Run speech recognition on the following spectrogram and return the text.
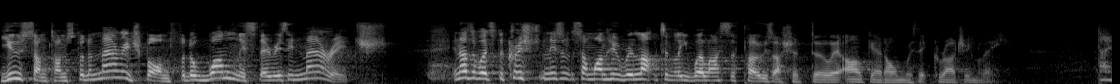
used sometimes for the marriage bond, for the oneness there is in marriage. In other words, the Christian isn't someone who reluctantly, well, I suppose I should do it, I'll get on with it grudgingly. No,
